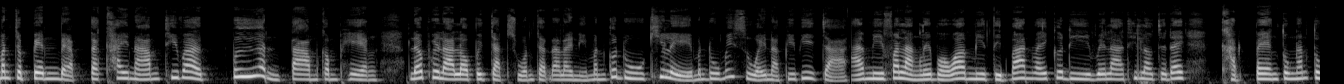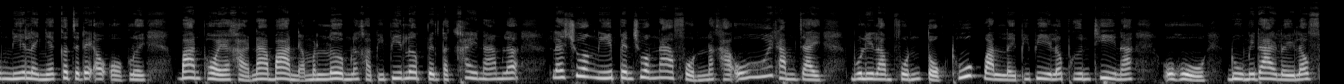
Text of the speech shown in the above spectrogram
มันจะเป็นแบบตะไคร่น้ำที่ว่าเปื้อนตามกำแพง แล้วเวลาเราไปจัดสวนจัดอะไรนี่ มันก็ดูขี้เหร่มันดูไม่สวยนะพี่ๆจ๋ามีฝรั่งเลยบอกว่ามีติดบ้านไว้ก็ดี เวลาที่เราจะได้ ขัดแปลงตรงนั้นตรงนี้อะไรเงี้ยก็จะได้เอาออกเลย บ้านพลอยอะค่ะ หน้าบ้านเนี่ยมันเริ่มแล้วค่ะ พี่ๆเริ่มเป็นตะไคร่น้ำแล้ว และช่วงนี้เป็นช่วงหน้าฝนนะคะ โอ้ยทำใจบุรีรัมย์ฝนตกทุกวันเลยพี่ๆแล้วพื้นที่นะ โอ้โห ดูไม่ได้เลยแล้วฝ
